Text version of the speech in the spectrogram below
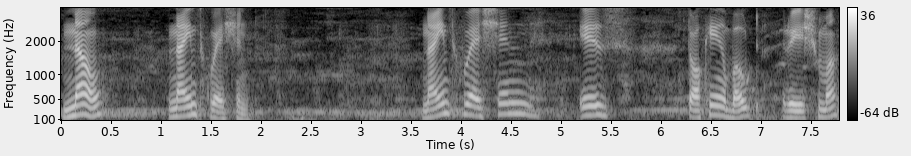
Now, ninth question. Ninth question is talking about Reshma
